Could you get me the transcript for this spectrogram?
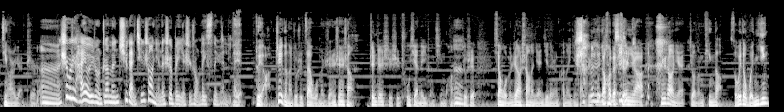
敬而远之了。嗯，是不是还有一种专门驱赶青少年的设备，也是这种类似的原理？哎，对啊，这个呢，就是在我们人身上真真实实出现的一种情况，嗯就是像我们这样上了年纪的人，可能已经感知不到的声音啊，青少年就能听到所谓的蚊音，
